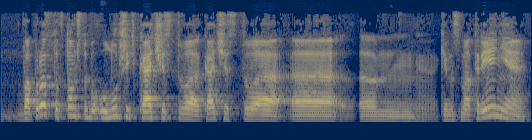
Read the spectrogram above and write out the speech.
вопрос-то в том, чтобы улучшить качество, качество э, э, киносмотрения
